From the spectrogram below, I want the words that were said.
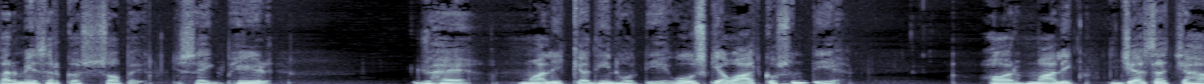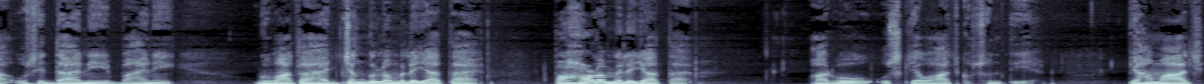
परमेश्वर को सौंपे। जैसे एक भीड़ जो है मालिक के अधीन होती है, वो उसकी आवाज़ को सुनती है और मालिक जैसा चाह उसे दाहिनी बाहिनी घुमाता है, जंगलों में ले जाता है, पहाड़ों में ले जाता है और वो उसकी आवाज़ को सुनती है कि हम आज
